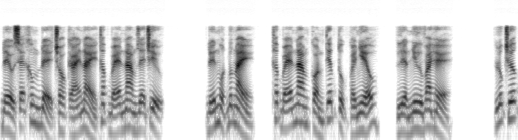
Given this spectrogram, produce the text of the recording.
đều sẽ không để cho cái này thấp bé nam dễ chịu. Đến một bước này, thấp bé nam còn tiếp tục quấy nhiễu, liền như vai hề. Lúc trước,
